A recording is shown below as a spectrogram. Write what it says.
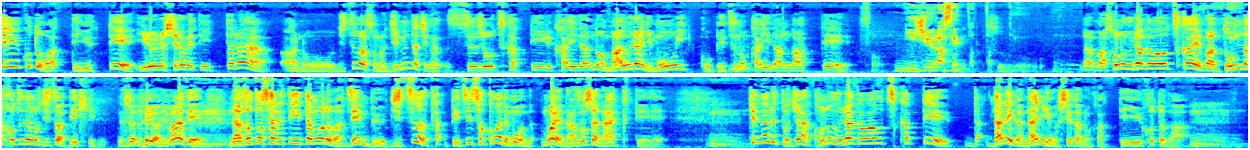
っていうことはって言って、いろいろ調べていったら、あの、実はその自分たちが通常使っている階段の真裏にもう一個別の階段があって、そう。二重螺旋だったっていう。だからまあその裏側を使えばどんなことでも実はできてる。その要は今までうん謎とされていたものは全部実はた別にそこまでもうもはや謎じゃなくて、うん。ってなるとじゃあこの裏側を使ってだ誰が何をしてたのかっていうことがうん。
